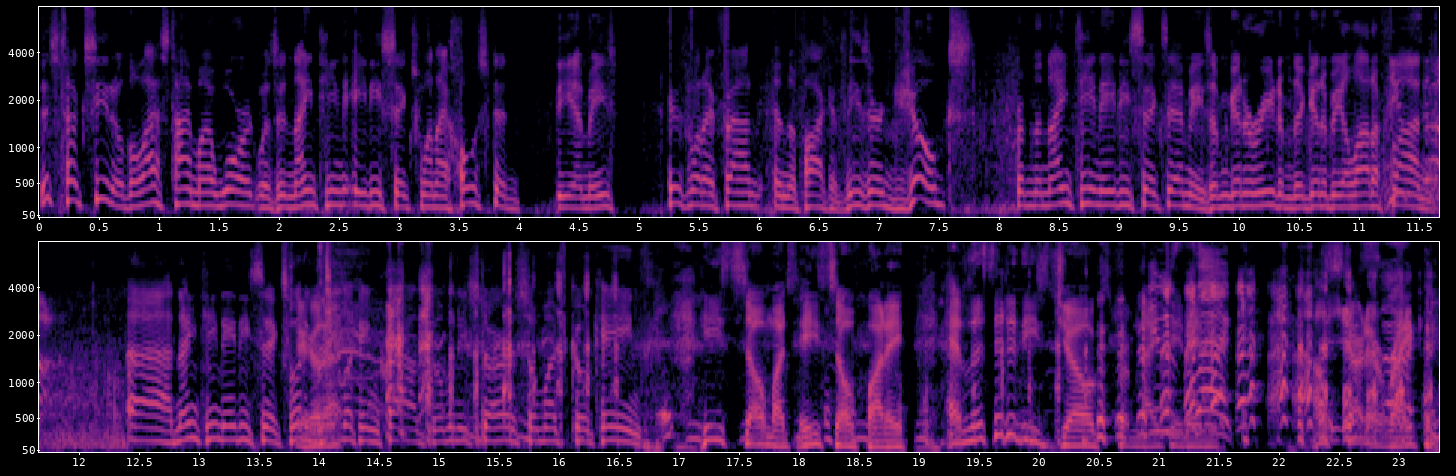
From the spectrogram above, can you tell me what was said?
This tuxedo, the last time I wore it was in 1986 when I hosted the Emmys. Here's what I found in the pocket. These are jokes from the 1986 Emmys. I'm going to read them. They're going to be a lot of fun. Uh, 1986. What a Did you hear great looking crowd. So many stars, so much cocaine. He's so much. He's so funny. And listen to these jokes from 1986. I'll start it right. There.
